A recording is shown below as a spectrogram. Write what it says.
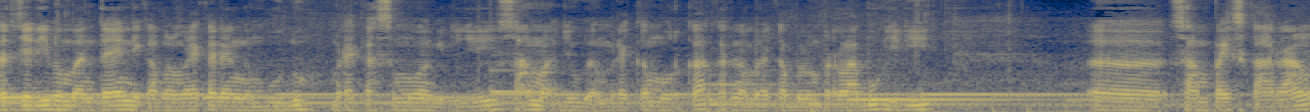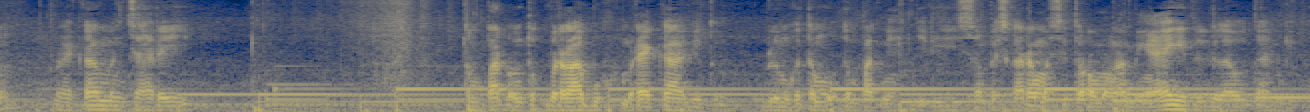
terjadi pembantaian di kapal mereka dan membunuh mereka semua gitu. Jadi sama juga mereka murka karena mereka belum berlabuh. Jadi eh, sampai sekarang mereka mencari tempat untuk berlabuh mereka gitu. Belum ketemu tempatnya. Jadi sampai sekarang masih teromong ambing aja gitu di lautan gitu.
